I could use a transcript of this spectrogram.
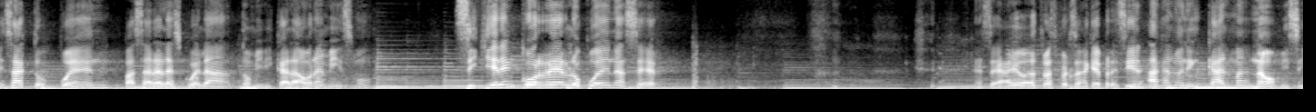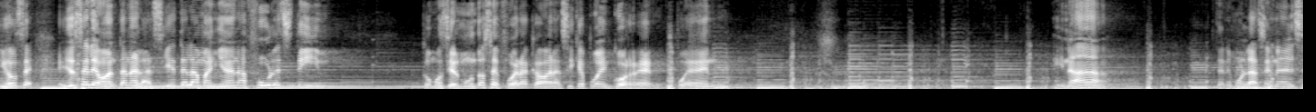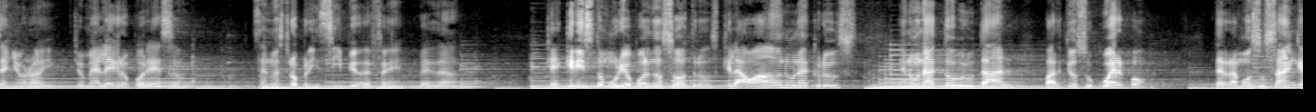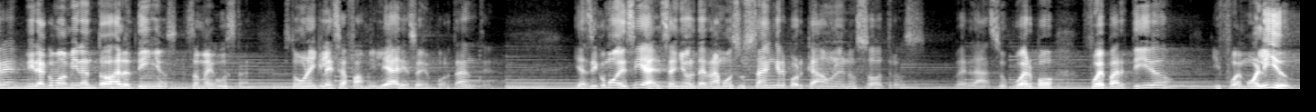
Exacto, pueden pasar a la escuela dominical ahora mismo. Si quieren correr, lo pueden hacer. Hay otras personas que presiden, háganlo en calma. No, mis hijos, ellos se levantan a las 7 de la mañana, full steam, como si el mundo se fuera a acabar. Así que pueden correr, pueden. Y nada, tenemos la cena del Señor hoy. Yo me alegro por eso. Es nuestro principio de fe, ¿verdad? Que Cristo murió por nosotros, que lavado en una cruz, en un acto brutal, partió su cuerpo, derramó su sangre. Mira cómo miran todos a los niños, eso me gusta. Esto es una iglesia familiar y eso es importante. Y así como decía, el Señor derramó su sangre por cada uno de nosotros, ¿verdad? Su cuerpo fue partido y fue molido.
